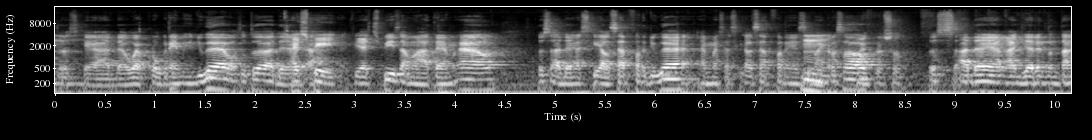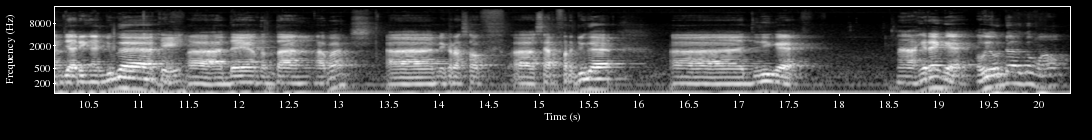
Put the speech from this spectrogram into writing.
terus kayak ada web programming juga waktu itu ada PHP. PHP sama HTML terus ada SQL Server juga MS SQL Servernya si Hmm, Microsoft. Microsoft. terus ada yang ngajarin tentang jaringan juga Oke. Eh, ada yang tentang apa eh, Microsoft eh, Server juga Eh, jadi kayak nah akhirnya kayak oh ya udah gue mau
